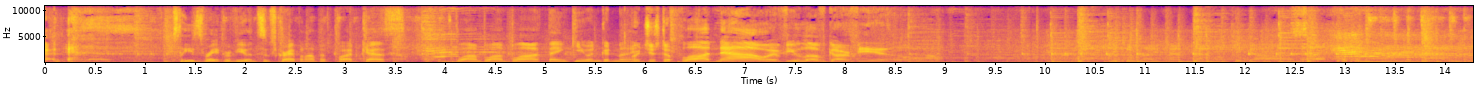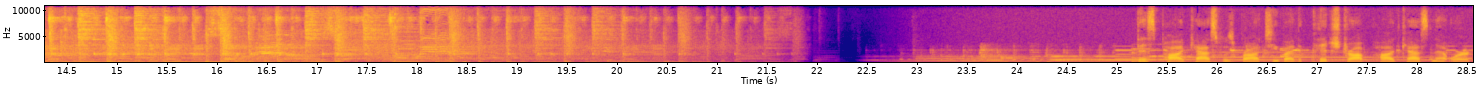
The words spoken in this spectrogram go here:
Please rate, review, and subscribe on Apple Podcasts. Blah blah blah. Thank you and good night. Or just applaud now if you love Garfield. With the right hand down to God. Put the man on the bottom left hand. With the right hand down to God. With the right hand down to God. This podcast was brought to you by the Pitch Drop Podcast Network.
